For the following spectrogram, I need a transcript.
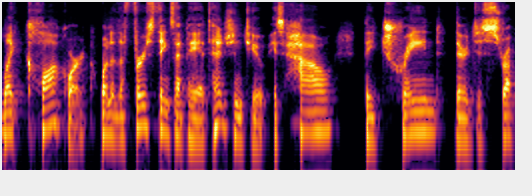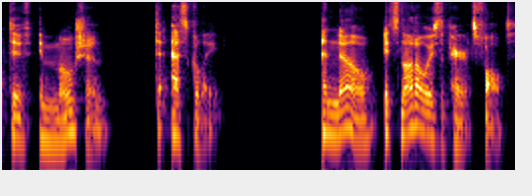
Like clockwork, one of the first things I pay attention to is how they trained their disruptive emotion to escalate. And no, it's not always the parent's fault.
